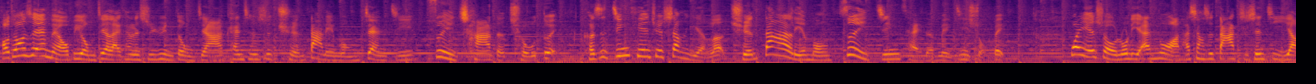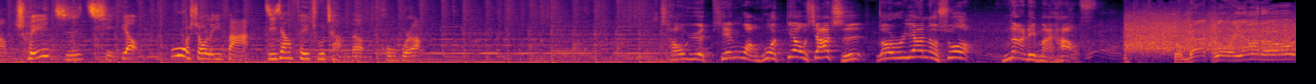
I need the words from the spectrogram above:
好，同样是 MLB，我们接下来看的是运动家，堪称是全大联盟战绩最差的球队，可是今天却上演了全大联盟最精彩的美季守备。外野手罗里安诺啊，他像是搭直升机一样垂直起吊，没收了一发即将飞出场的红不让。超越天网或掉虾池，Loriano 说那里 my house。From back Loriano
